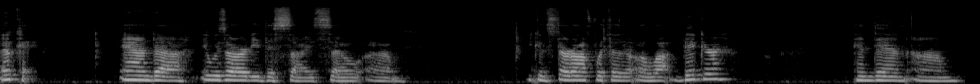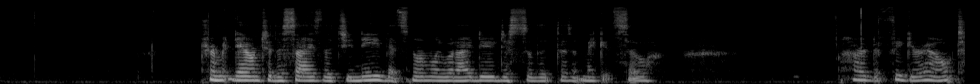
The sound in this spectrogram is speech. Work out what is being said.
Okay, and uh, it was already this size so um, you can start off with a, a lot bigger and then um, trim it down to the size that you need. That's normally what I do just so that it doesn't make it so hard to figure out.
